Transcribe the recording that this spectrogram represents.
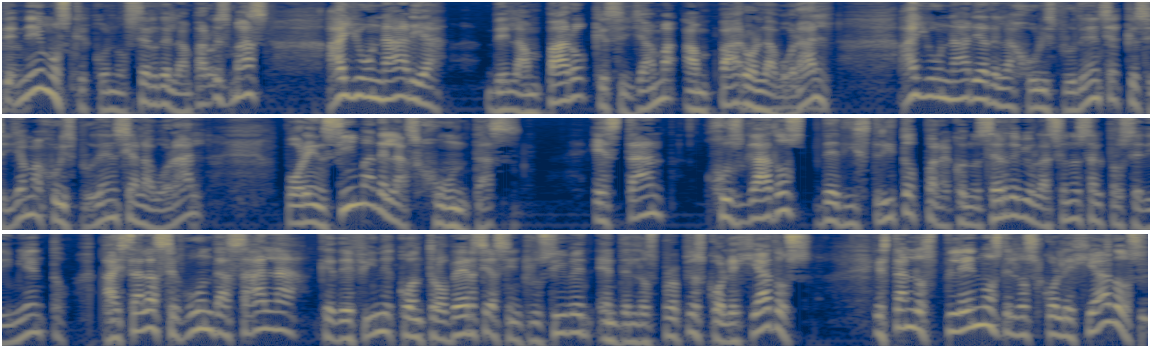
tenemos que conocer del amparo. Es más, hay un área del amparo que se llama amparo laboral. Hay un área de la jurisprudencia que se llama jurisprudencia laboral. Por encima de las juntas están juzgados de distrito para conocer de violaciones al procedimiento. Ahí está la segunda sala que define controversias inclusive entre los propios colegiados. Están los plenos de los colegiados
